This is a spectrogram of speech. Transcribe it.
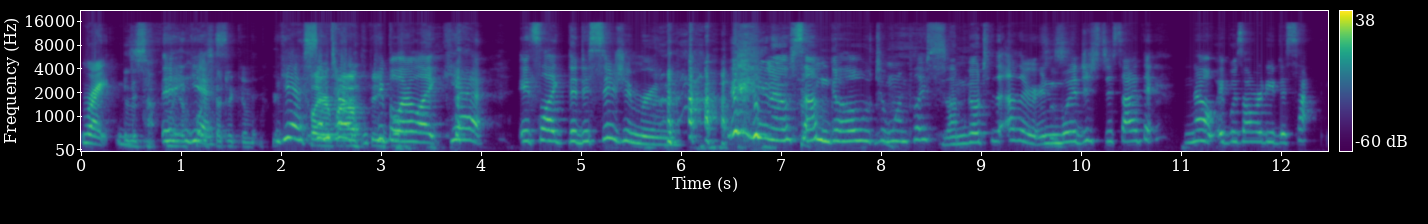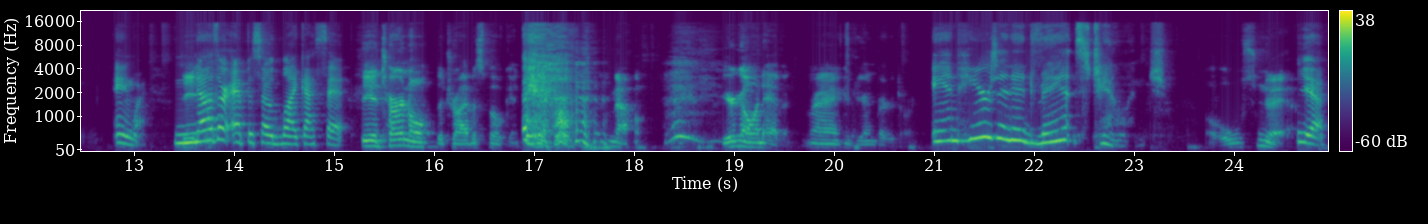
right. Uh, yes. have to com- Yeah, sometimes people. people. are like, yeah, it's like the decision room. you know, some go to one place, some go to the other, and we just decide that. No, it was already decided. Anyway, The- another episode, like I said. the eternal, the tribe has spoken. no, you're going to heaven, right? If you're in purgatory. and here's an advanced challenge. Oh snap! Yeah,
